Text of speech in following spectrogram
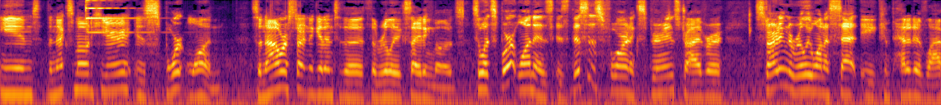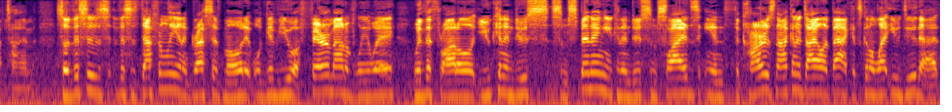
and the next mode here is Sport 1. So now we're starting to get into the, the really exciting modes. So what Sport 1 is, is this is for an experienced driver starting to really want to set a competitive lap time. So this is this is definitely an aggressive mode. It will give you a fair amount of leeway with the throttle. You can induce some spinning, you can induce some slides, and the car is not going to dial it back. It's going to let you do that.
